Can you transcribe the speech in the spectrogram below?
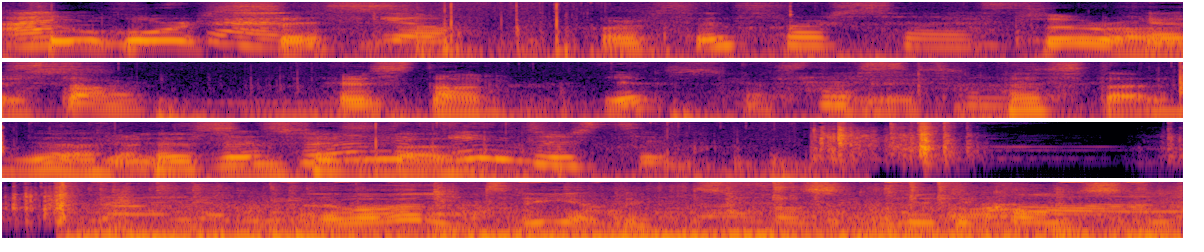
I two understand horses. you. Horses. Horses. Plural. is Hästar. Hästar. Yes. Hästar. Hästar, ja. Yeah. Häst, That's very hästar. Interesting. Det var väldigt trevligt, fast lite konstigt.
